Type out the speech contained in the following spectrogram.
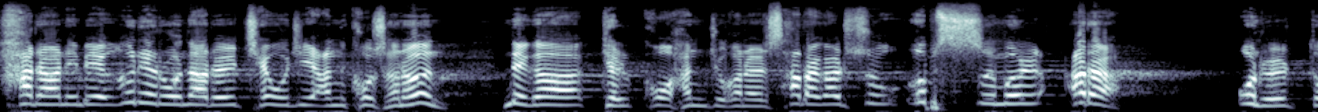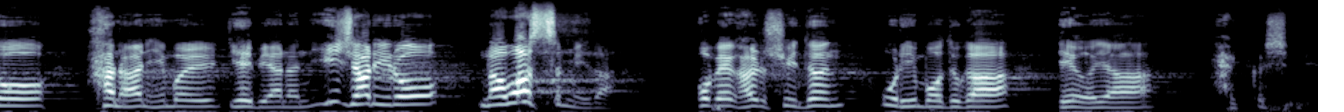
하나님의 은혜로 나를 채우지 않고서는 내가 결코 한 주간을 살아갈 수 없음을 알아 오늘 또 하나님을 예배하는 이 자리로 나왔습니다. 고백할 수 있는 우리 모두가 되어야 할 것입니다.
